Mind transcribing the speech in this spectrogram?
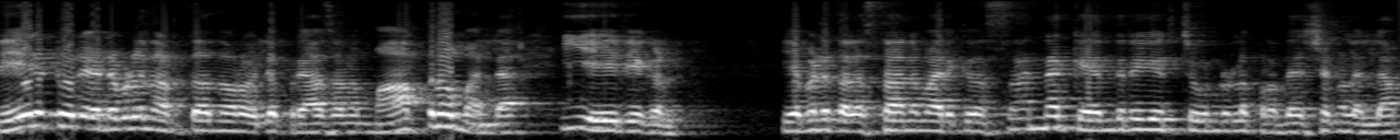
നേരിട്ട് ഒരു ഇടപെടൽ നടത്തുക എന്ന് പറഞ്ഞാൽ വലിയ പ്രയാസമാണ്. മാത്രമല്ല ഈ ഏരിയകൾ യമന്റെ തലസ്ഥാനമായിരിക്കുന്ന സന്ന കേന്ദ്രീകരിച്ചുകൊണ്ടുള്ള പ്രദേശങ്ങളെല്ലാം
